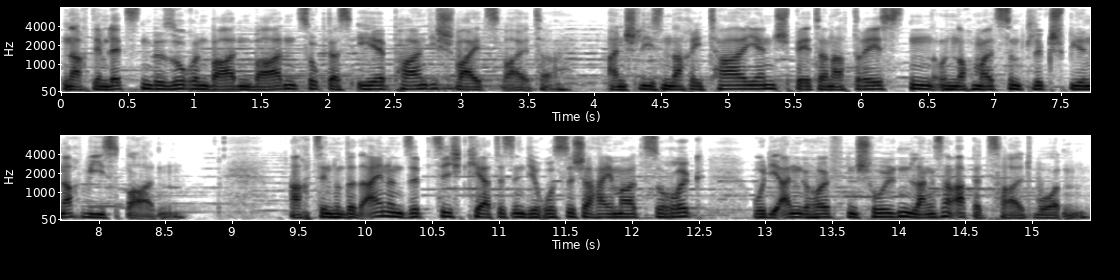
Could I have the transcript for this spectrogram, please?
Nach dem letzten Besuch in Baden-Baden zog das Ehepaar in die Schweiz weiter anschließend nach Italien, später nach Dresden und nochmals zum Glücksspiel nach Wiesbaden. 1871 kehrt es in die russische Heimat zurück, wo die angehäuften Schulden langsam abbezahlt wurden.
